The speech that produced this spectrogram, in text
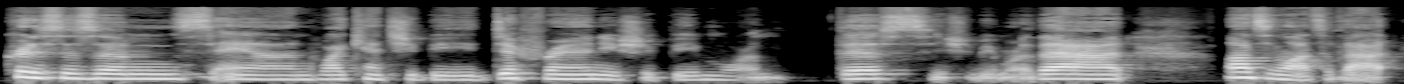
criticisms and why can't you be different? You should be more this, you should be more that, lots and lots of that.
